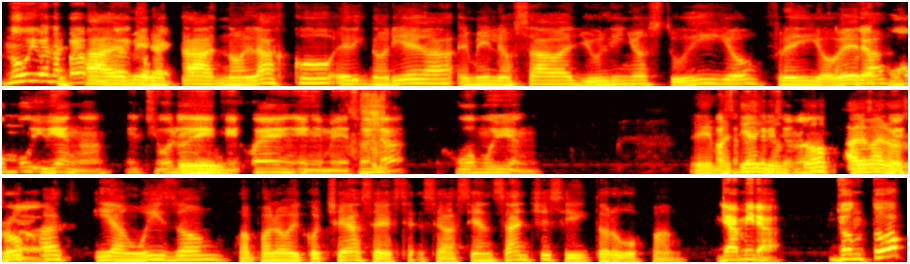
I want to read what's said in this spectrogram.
No iban a parar Ah, eh, mira, correr. está Nolasco, Eric Noriega, Emilio Saba, Yuliño Astudillo, Freddy Llovera. Jugó muy bien, ¿ah? El chivolo Sí. de que juega en, en Venezuela jugó muy bien. Eh, Matías Yontop, Álvaro. Rojas, Ian Wisdom, Juan Pablo Bicochea, Sebastián Sánchez y Víctor Guzmán. Ya, mira, John Top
